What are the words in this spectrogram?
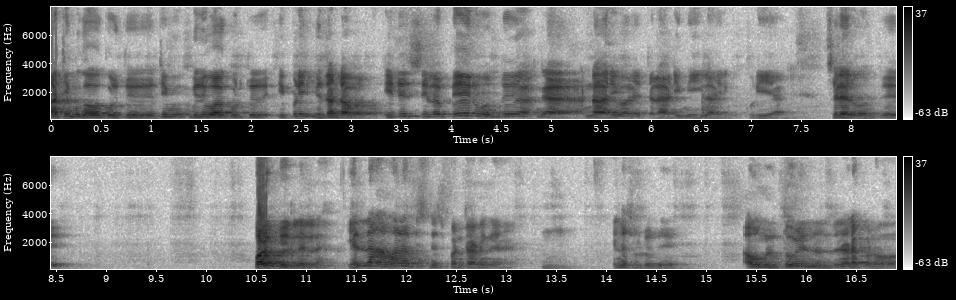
அதிமுகவை கொடுத்தது திமு விதுவாக கொடுத்தது இப்படி விதண்டா வரும். இது சில பேர் வந்து அங்கே அண்ணா அறிவாலயத்தில் அடிமைகளாக இருக்கக்கூடிய சிலர் வந்து பழப்பு இல்லைல்ல. எல்லாம் அவளா பிஸ்னஸ் பண்ணுறானுங்க. என்ன சொல்கிறது அவங்களுக்கு தொழில் வந்து நடக்கணும்.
